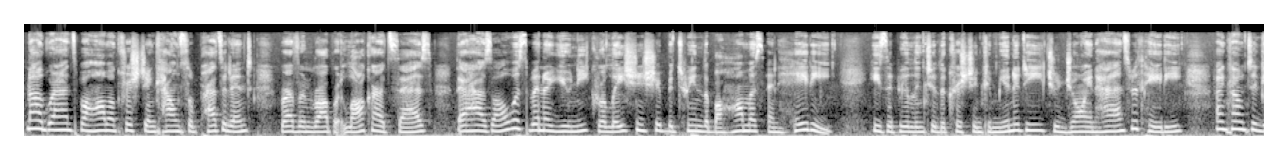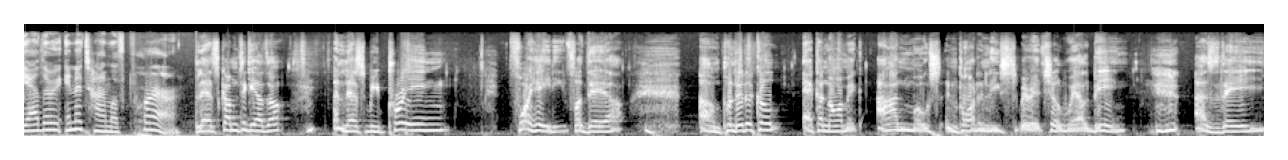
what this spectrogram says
Now, Grand Bahama Christian Council President Reverend Robert Lockhart says there has always been a unique relationship between the Bahamas and Haiti. He's appealing to the Christian community to join hands with Haiti and come together in a time of prayer. Let's come together and let's be praying for Haiti, for their um, political, economic, and most importantly, spiritual well being as they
